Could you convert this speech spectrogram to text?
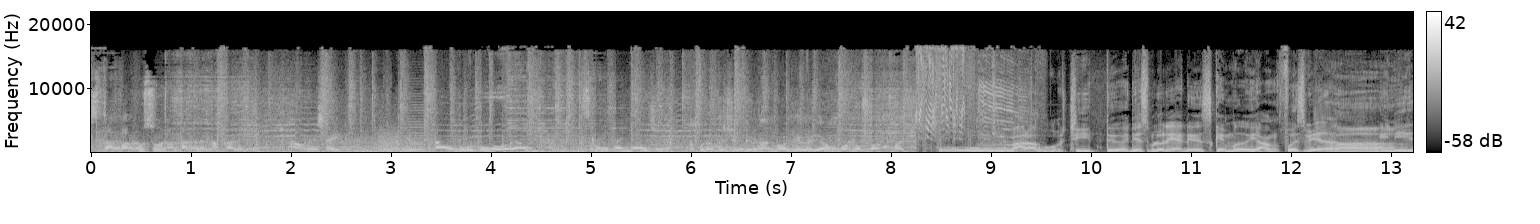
Staf aku seorang tak kena tangkap lagi. Kau kena cari. I boleh tengok orang sekali pandang je. Aku nak kerja dengan lawyer yang buat bapak aku mati. Nampak tak? Oh, cerita Dia sebelum ni ada scammer yang first punya Ha. Ini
